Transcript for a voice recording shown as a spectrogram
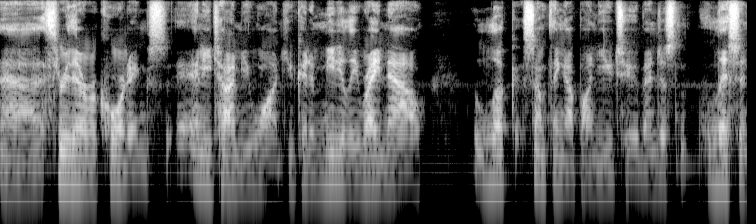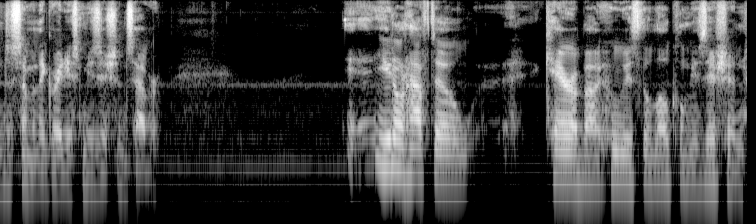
uh, through their recordings anytime you want. You could immediately, right now, look something up on YouTube and just listen to some of the greatest musicians ever you don't have to care about who is the local musician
